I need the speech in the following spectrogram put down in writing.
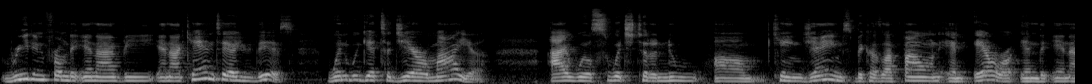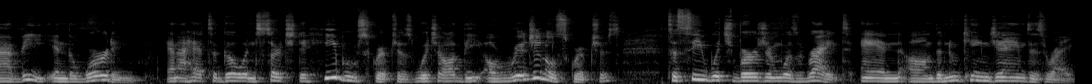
reading from the NIV, and I can tell you this when we get to Jeremiah, I will switch to the new um, King James because I found an error in the NIV in the wording. And I had to go and search the Hebrew scriptures, which are the original scriptures, to see which version was right. And um, the New King James is right.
